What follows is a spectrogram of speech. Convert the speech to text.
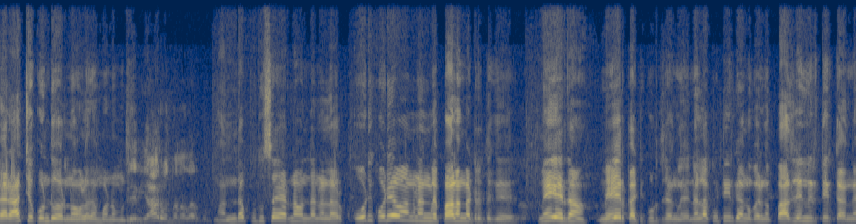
வேற ஆட்சியை கொண்டு வரணும். அவ்வளோதான் பண்ண முடியும். யார் வந்தா நல்லா இருக்கும்? வந்தால் புதுசாக யாருன்னா வந்தால் நல்லாயிருக்கும் கோடி கோடியே வாங்கினாங்களே பாலம் கட்டுறதுக்கு. மேயர் தான். மேயர் கட்டி கொடுத்துட்டாங்களே. நல்லா கட்டியிருக்காங்க பாருங்கள் பாதிலே நிறுத்தியிருக்காங்க.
